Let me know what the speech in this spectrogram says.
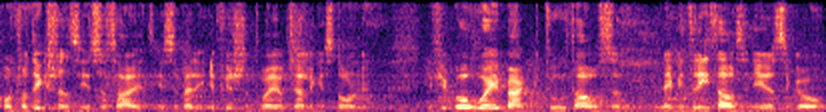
contradictions in society is a very efficient way of telling a story. If you go way back 2,000, maybe 3,000 years ago,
